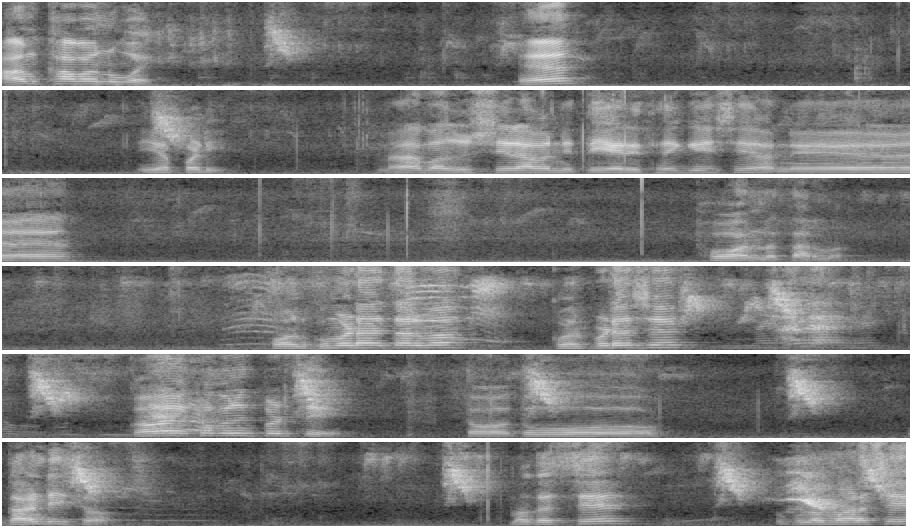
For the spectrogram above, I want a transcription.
આમ ખાવાનું હોય. હે? એ પડી. ના બાજુ શિરાવાની તૈયારી થઈ ગઈ છે અને ફોન અતારમાં. ફોન ઘુમડાય તારમાં ખબર પડે છે? કાંઈ ખબર નથી પડતી. તો તું ગાંડી છો? મગજ છે? ઉપલો માળ છે?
